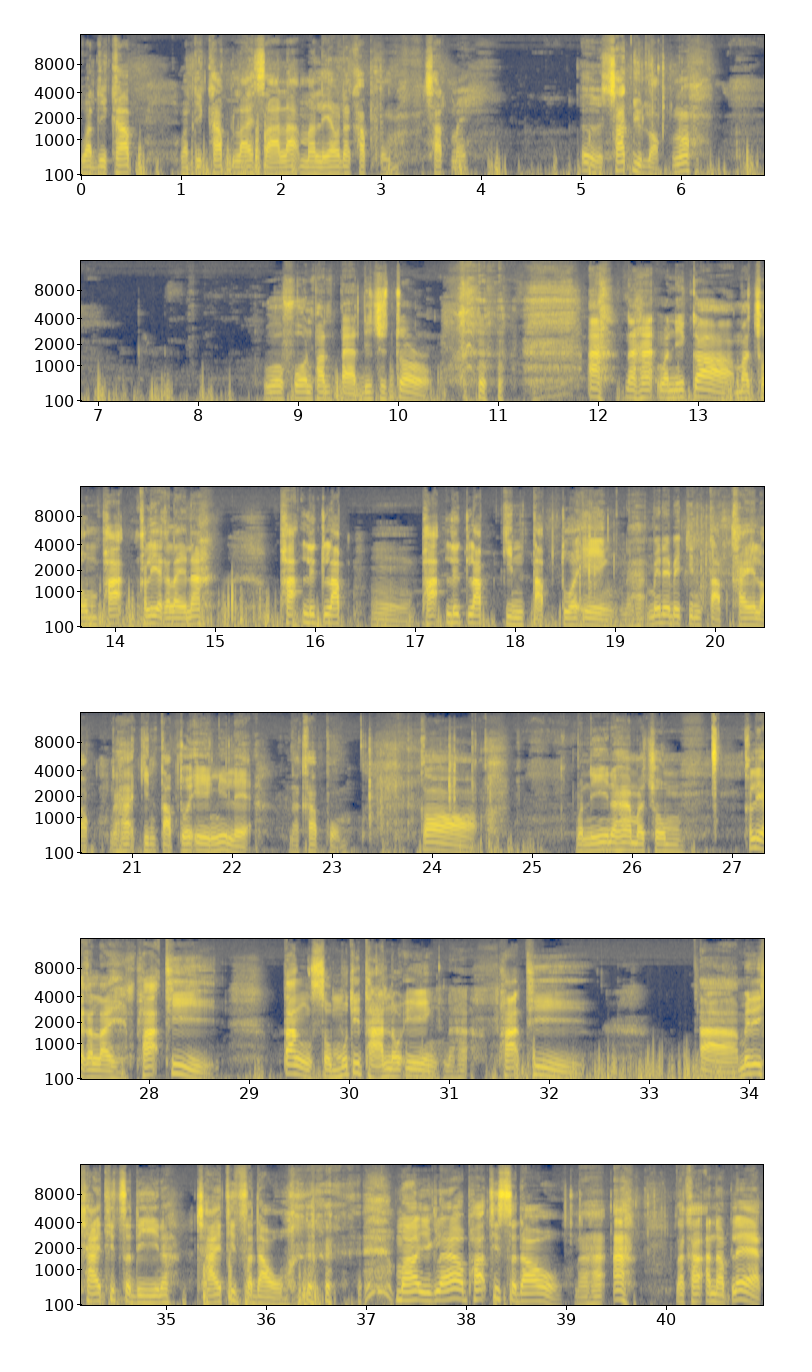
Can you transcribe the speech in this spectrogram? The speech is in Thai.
สวัสดีครับสวัสดีครับไลฟ์สาระมาแล้วนะครับ ผมชัดไหมเออ ชัดอยู่หรอกเนาะวอลโฟนพันแปดดิจิตอลอะนะฮะวันนี้ก็มาชมพระเขาเรียกอะไรนะ พระลึกลับอืมพระลึกลับกินตับตัวเองนะฮะไม่ได้ไปกินตับใครหรอกนะฮะกินตับตัวเองนี่แหละนะครับผมก็วันนี้นะฮะมาชมเขาเรียกอะไร พระที่ ตั้งสมมุติฐานเราเองนะฮะพระที่อ่าไม่ได้ใช้ทฤษฎีนะใช้ทฤษเดา มาอีกแล้วพระทฤษเดานะฮะอะนะครับอันดับแรก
